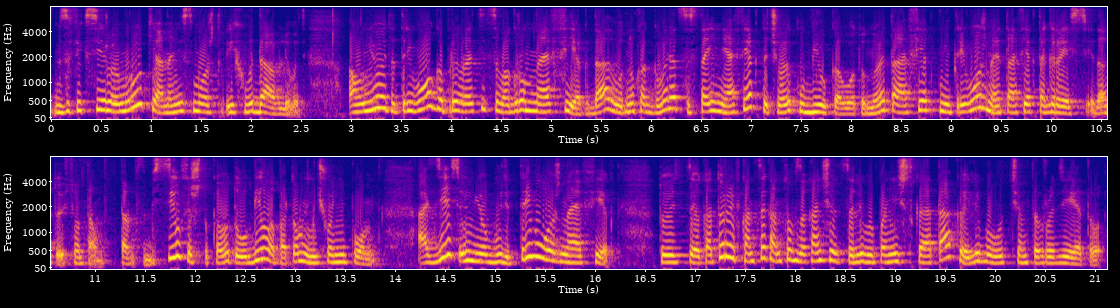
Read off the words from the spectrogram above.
зафиксируем руки, она не сможет их выдавливать. А у нее эта тревога превратится в огромный аффект, да? Вот, ну, как говорят, состояние аффекта, человек убил кого-то, но это аффект не тревожный, это аффект агрессии, да? То есть он там так взбесился, что кого-то убил, а потом ничего не помнит. А здесь у нее будет тревожный аффект, то есть э, который в конце концов заканчивается либо панической атакой, либо вот чем-то вроде этого.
